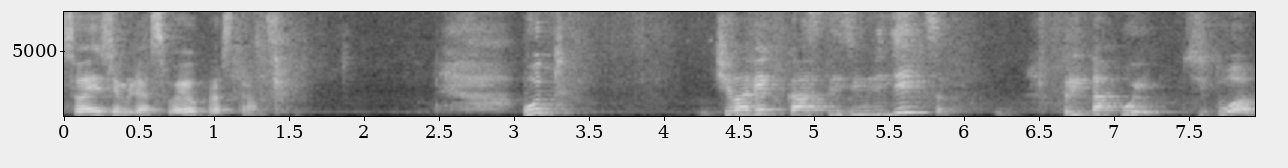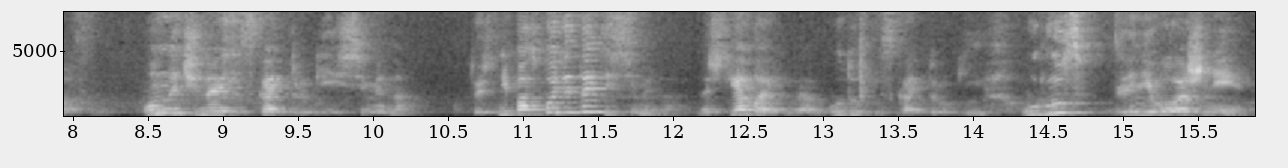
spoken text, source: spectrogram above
своя земля, свое пространство. Вот человек касты земледельцев при такой ситуации он начинает искать другие семена. То есть не подходят эти семена, значит я буду искать другие. Урус для него важнее.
